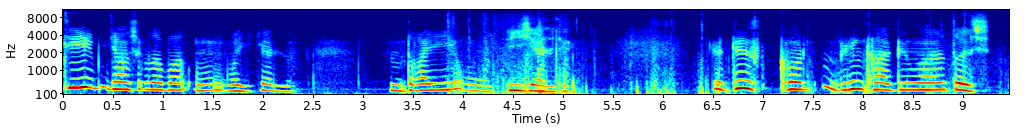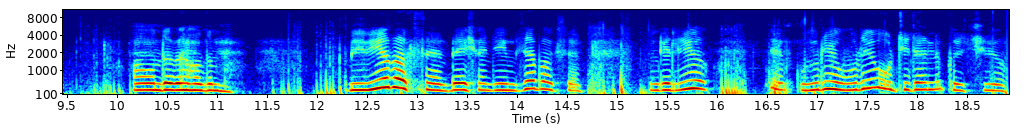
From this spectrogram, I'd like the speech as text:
Ultiyi yanlışlıkla bas... Ay geldi. Daha iyi oldu. iyi geldi. Düz benim kalbim vardı. Ha onu da ben aldım. Bibi'ye bak sen. Beyefendimize bak sen. Geliyor. E, vuruyor vuruyor ultiden kaçıyor.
